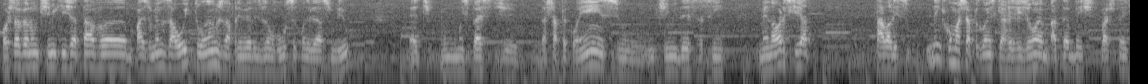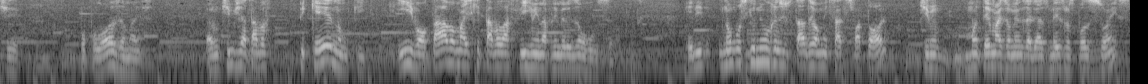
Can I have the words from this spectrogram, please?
Rostov era um time que já estava mais ou menos há oito anos na primeira divisão russa quando ele assumiu. É tipo uma espécie de da Chapecoense, um, um time desses assim menores que já estava ali, nem como a Chapecoense, que a região é até bem, bastante populosa, mas era um time que já estava pequeno, que ia e voltava, mas que estava lá firme na primeira divisão russa. Ele não conseguiu nenhum resultado realmente satisfatório time manteve mais ou menos ali as mesmas posições.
